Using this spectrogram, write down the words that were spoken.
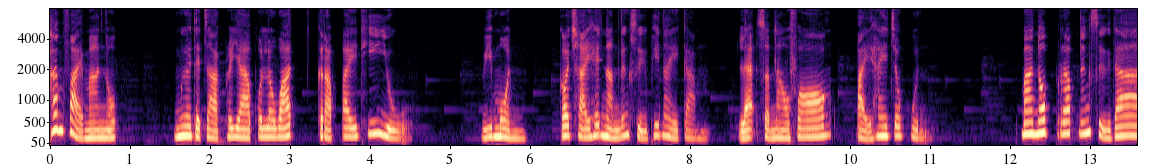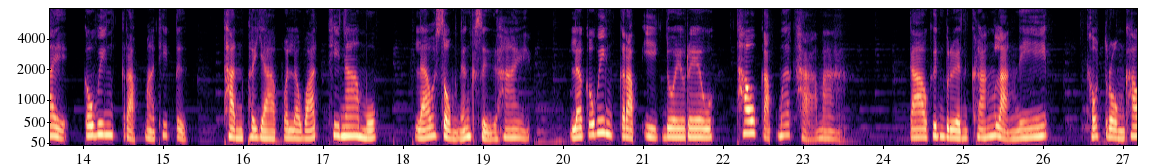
ข้างฝ่ายมานพ เมื่อจะจากพระยาพลวัตกลับไปที่อยู่ วิมลก็ใช้ให้นำหนังสือพินัยกรรม และสำเนาฟ้องไปให้เจ้าคุณ มานพรับหนังสือได้ก็วิ่งกลับมาที่ตึก ทันพระยาพลวัตที่หน้ามุก แล้วส่งหนังสือให้ แล้วก็วิ่งกลับอีกโดยเร็วเท่ากับเมื่อขามาก้าวขึ้นเรือนครั้งหลังนี้ เขาตรงเข้า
